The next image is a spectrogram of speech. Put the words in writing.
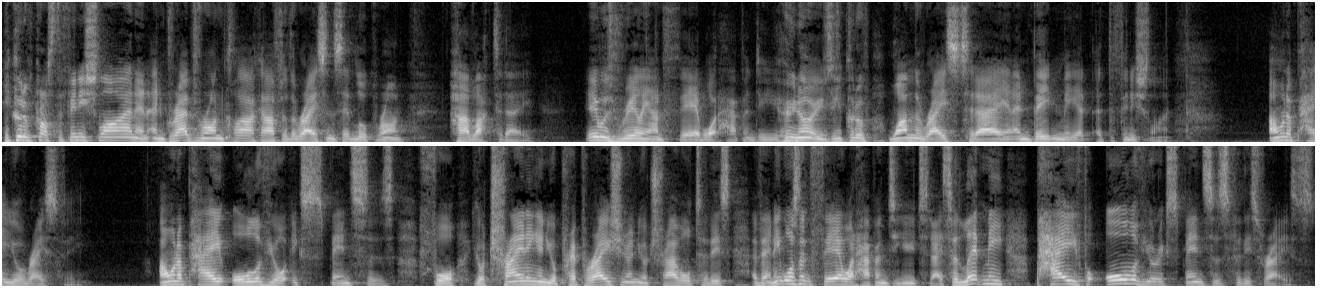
He could have crossed the finish line and, and grabbed Ron Clarke after the race and said, Look, Ron, hard luck today. It was really unfair what happened to you. Who knows? You could have won the race today and, and beaten me at, at the finish line. I want to pay your race fee. I want to pay all of your expenses for your training and your preparation and your travel to this event. It wasn't fair what happened to you today. So let me pay for all of your expenses for this race.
